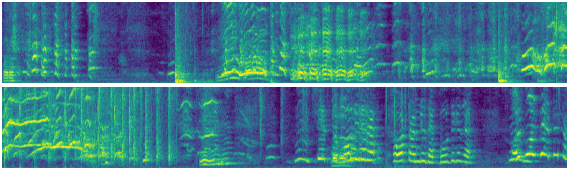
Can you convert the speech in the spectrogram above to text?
সরো। সে তো বল দিকে দেখ খাওয়ার টাইমটা দেখ বল দিকে দেখ এত না।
